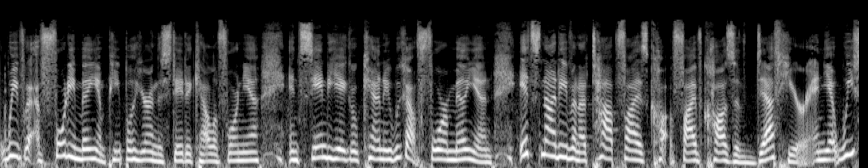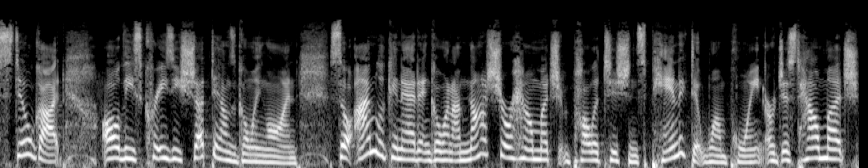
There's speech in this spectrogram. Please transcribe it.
we've got 40 million people here in the state of California. In San Diego County, we got four million. It's not even a top five five cause of death here, and yet we've still got all these crazy shutdowns going on. So I'm looking at it and going, I'm not sure how much politicians panicked at one point or just how much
